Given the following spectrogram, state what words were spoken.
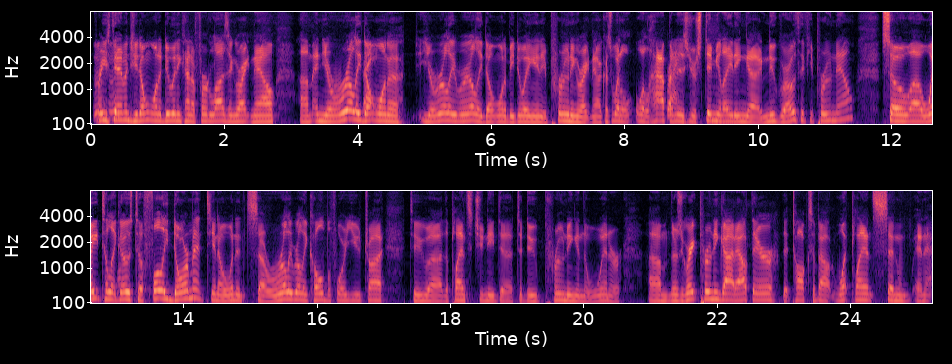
freeze Mhm. damage. You don't want to do any kind of fertilizing right now, um, and you really don't want to. You really, really don't want to be doing any pruning right now because what'll what'll happen Right. is you're stimulating uh, new growth if you prune now. So uh, wait till it goes to fully dormant. You know when it's uh, really, really cold before you try to uh, the plants that you need to to do pruning in the winter. Um, there's a great pruning guide out there that talks about what plants and and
